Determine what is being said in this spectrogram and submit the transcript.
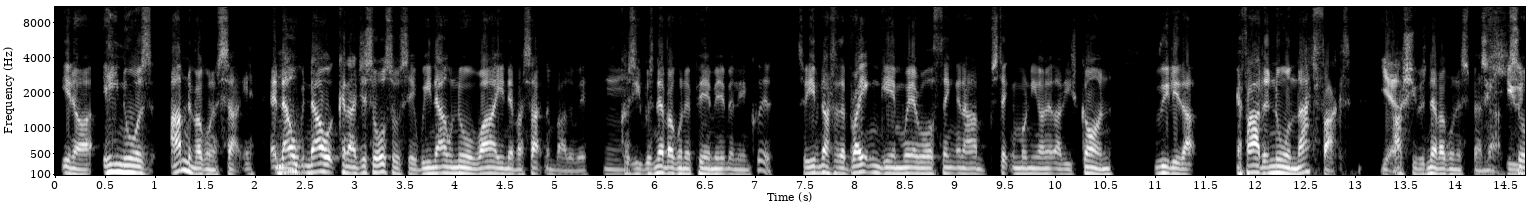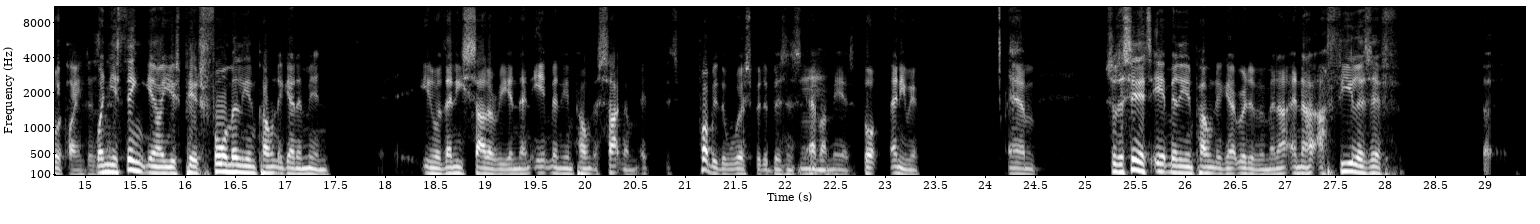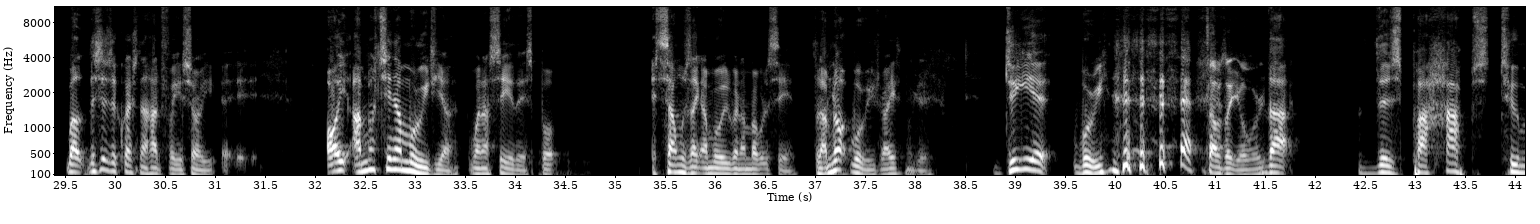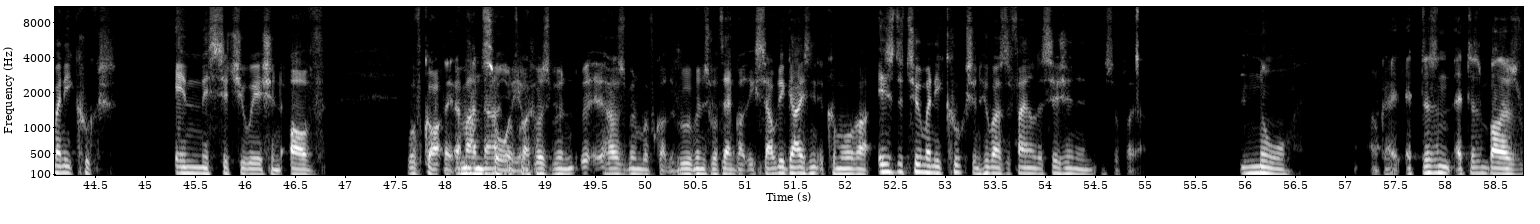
you know, he knows I'm never going to sack you. And now, now, can I just also say we now know why he never sacked him, by the way, Mm. because he was never going to pay him eight million quid. So even after the Brighton game, we're all thinking I'm sticking money on it that he's gone. Really, that if I'd have known that fact, Yeah. Ashley was never going to spend that. so point, when it? you think you know you paid four million pound to get him in, you know, then his salary and then eight million pound to sack him, it, it's probably the worst bit of business Mm. ever made. But anyway, um, so they're saying it's eight million pound to get rid of him, and I, and I, I feel as if, uh, well, this is a question I had for you. Sorry, Uh, I I'm not saying I'm worried here when I say this, but it sounds like I'm worried when I'm about to say it, but I'm not worried, right? Okay. Do you worry Sounds like you're worried. that there's perhaps too many cooks in this situation of we've got Like Amanda, Mansouri we've got husband, husband, we've got the Reubens, we've then got these Saudi guys need to come over. Is there too many cooks and who has the final decision and stuff like that? No. Okay. It, it doesn't it doesn't bother us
